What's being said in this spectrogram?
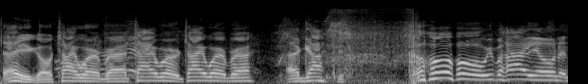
There you go. Tight work, bruh. Tight work. Tight work, bruh. I got you. Oh, we behind you on it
